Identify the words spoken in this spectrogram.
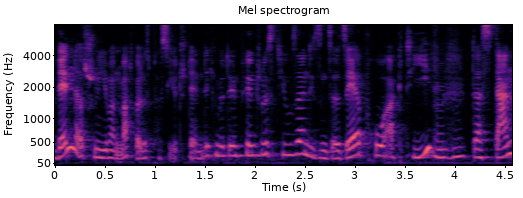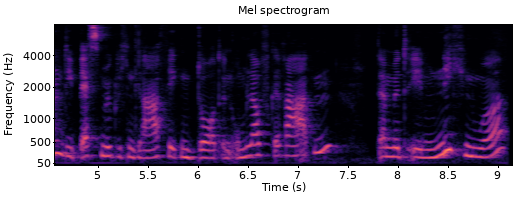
wenn das schon jemand macht, weil das passiert ständig mit den Pinterest-Usern, die sind da sehr proaktiv, mhm. dass dann die bestmöglichen Grafiken dort in Umlauf geraten, damit eben nicht nur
